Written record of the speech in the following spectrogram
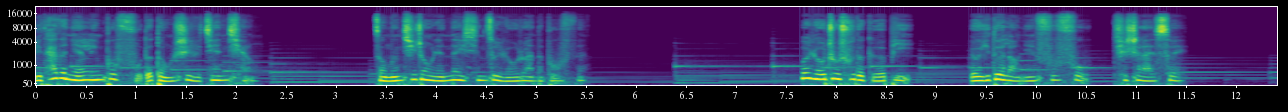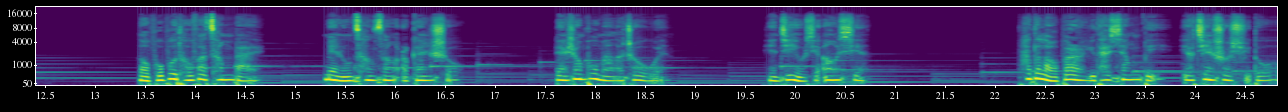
与他的年龄不符的懂事与坚强，总能击中人内心最柔软的部分。温柔住处的隔壁，有一对老年夫妇，七十来岁。老婆婆头发苍白，面容沧桑而干瘦，脸上布满了皱纹，眼睛有些凹陷。他的老伴儿与他相比要健硕许多，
